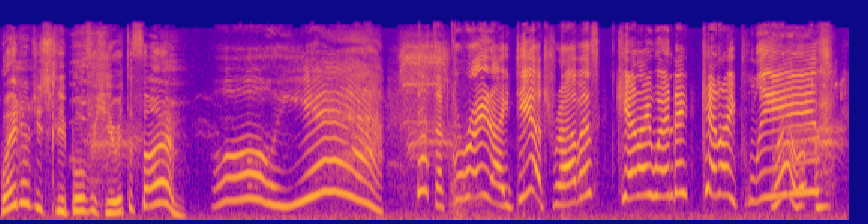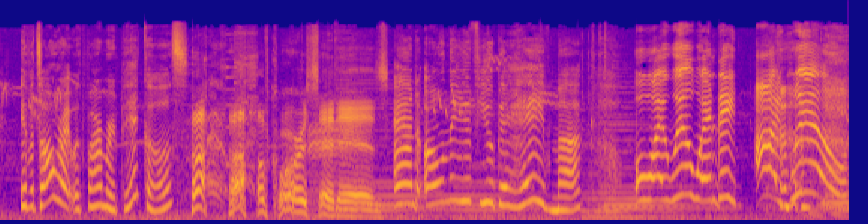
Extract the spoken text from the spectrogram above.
Why don't you sleep over here at the farm? Oh yeah! That's a great idea, Travis! Can I, Wendy? Can I please? Well, if it's all right with Farmer Pickles. of course it is. and only if you behave, Muck. oh, I will, Wendy! I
